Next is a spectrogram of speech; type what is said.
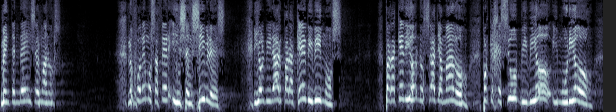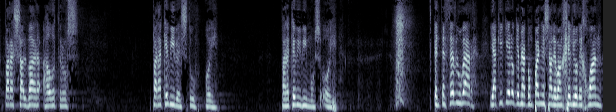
¿Me entendéis, hermanos? Nos podemos hacer insensibles y olvidar para qué vivimos, para qué Dios nos ha llamado, porque Jesús vivió y murió para salvar a otros. ¿Para qué vives tú hoy? ¿Para qué vivimos hoy? En tercer lugar, y aquí quiero que me acompañes al Evangelio de Juan,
